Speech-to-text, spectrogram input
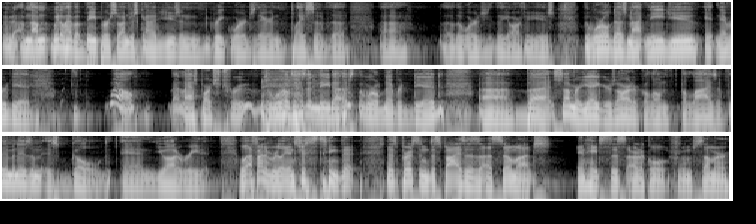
I'm, I'm, we don't have a beeper, so I'm just kind of using Greek words there in place of the uh, the words the author used. The world does not need you; it never did. Well, that last part's true. The world doesn't need us. The world never did. Uh, but Summer Jaeger's article on the lies of feminism is gold, and you ought to read it. Well, I find it really interesting that this person despises us so much and hates this article from Summer.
